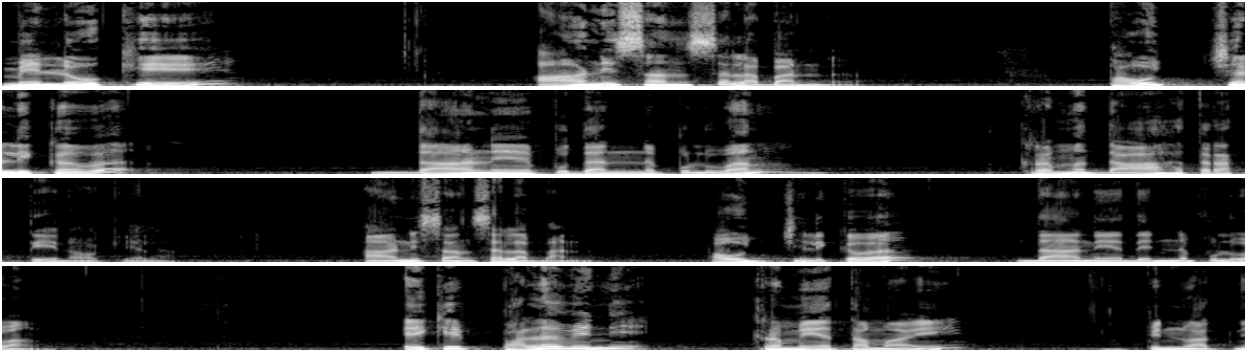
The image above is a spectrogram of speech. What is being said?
මේ ලෝකයේ ආනිසංස ලබන්න පෞච්චලිකව දානය පුදන්න පුළුවන් ක්‍රම දාහතරක් තියෙනවා කියලා. ආනිසංස ලබන්. පෞද්ජලිකව දානය දෙන්න පුළුවන්. ඒක පළවෙනි ක්‍රමය තමයි පින්වත්න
